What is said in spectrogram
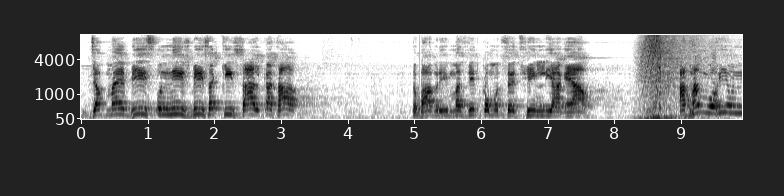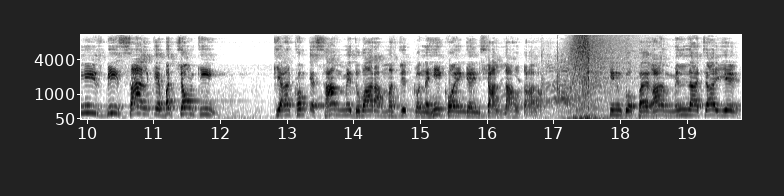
जब मैं 20, 19, 20, 21 साल का था तो बाबरी मस्जिद को मुझसे छीन लिया गया। अब हम वही 19, 20 साल के बच्चों की की आँखों के सामने दोबारा मस्जिद को नहीं खोएँगे इंशाअल्लाह ताला। इनको पैगाम मिलना चाहिए।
